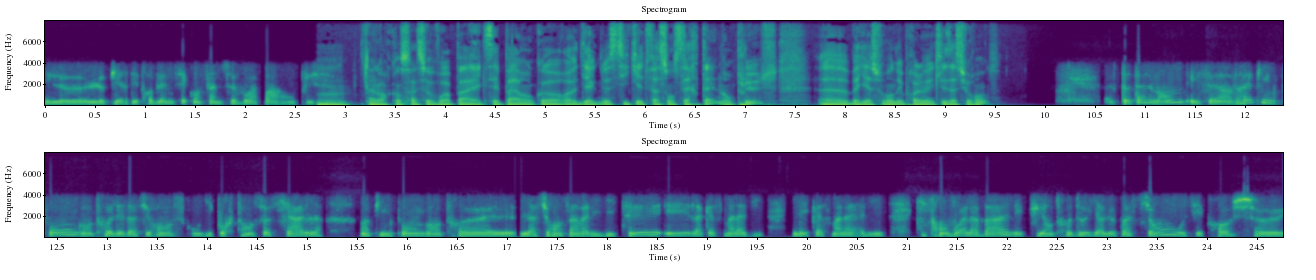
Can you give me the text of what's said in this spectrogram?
Et le, pire des problèmes, c'est quand ça ne se voit pas, en plus. Hmm. Alors, quand ça ne se voit pas et que c'est pas encore euh, diagnostiqué de façon certaine, en plus, bah, il y a souvent des problèmes avec les assurances Totalement. Et c'est un vrai ping-pong entre les assurances qu'on dit pourtant sociales, un ping-pong entre euh, l'assurance invalidité et la caisse maladie, les caisses maladie, qui se renvoient la balle. Et puis entre deux, il y a le patient ou ses proches euh,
